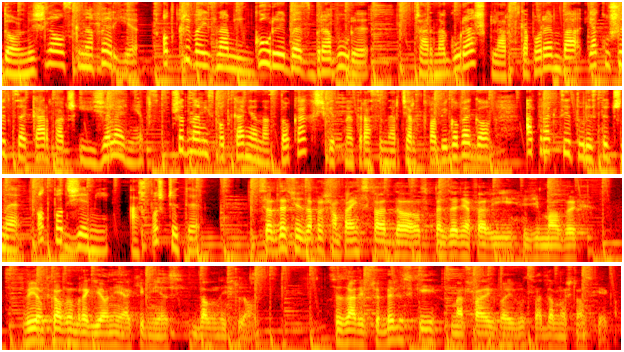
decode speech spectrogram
Dolny Śląsk na ferie. Odkrywaj z nami góry bez brawury. Czarna Góra, Szklarska Poręba, Jakuszyce, Karpacz i Zieleniec. Przed nami spotkania na stokach, świetne trasy narciarstwa biegowego, atrakcje turystyczne od podziemi aż po szczyty. Serdecznie zapraszam Państwa do spędzenia ferii zimowych w wyjątkowym regionie, jakim jest Dolny Śląsk. Cezary Przybylski, marszałek województwa dolnośląskiego.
